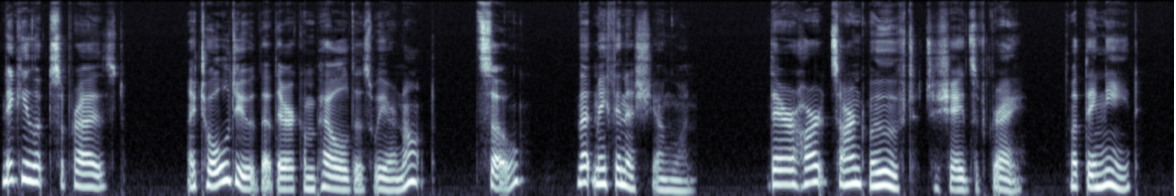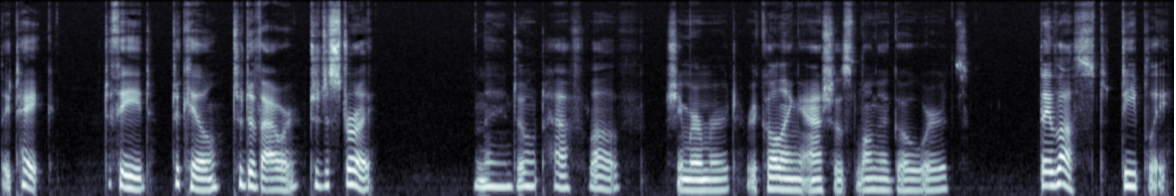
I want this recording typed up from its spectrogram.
Nikki looked surprised. I told you that they're compelled as we are not. So, let me finish, young one. Their hearts aren't moved to shades of grey. What they need, they take. To feed, to kill, to devour, to destroy. They don't have love, she murmured, recalling Ash's long ago words. They lust deeply.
